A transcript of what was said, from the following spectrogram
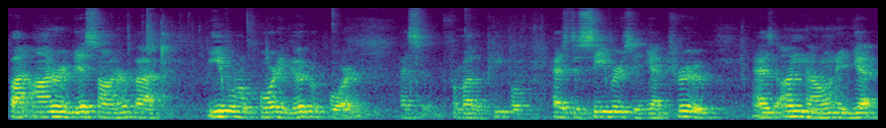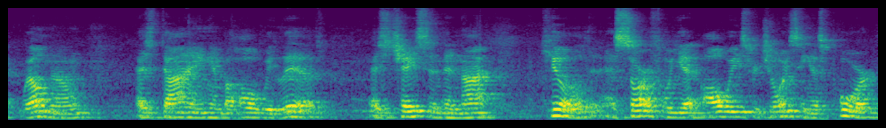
by honor and dishonor, by evil report and good report, as from other people, as deceivers and yet true, as unknown and yet well known, as dying and behold we live, as chastened and not killed, as sorrowful yet always rejoicing, as poor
